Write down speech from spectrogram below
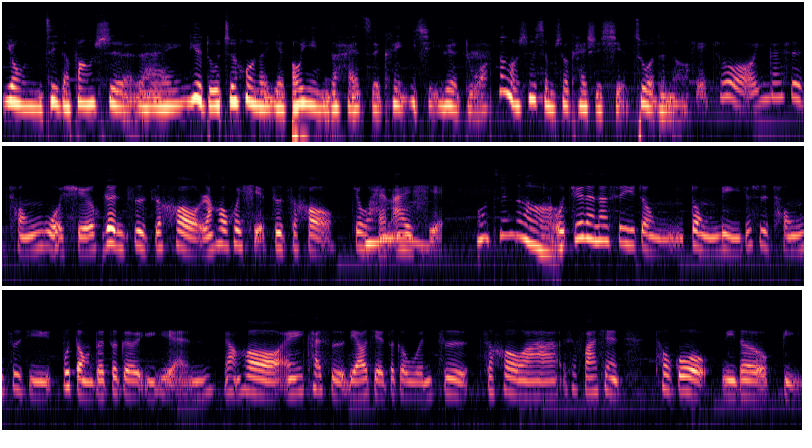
用你自己的方式来阅读之后呢，也导引你的孩子可以一起阅读。那老师什么时候开始写作的呢？写作应该是从我学认字之后，然后会写字之后，就很爱写。哦，真的，我觉得那是一种动力，就是从自己不懂的这个语言，然后哎开始了解这个文字之后啊，就发现透过你的笔，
